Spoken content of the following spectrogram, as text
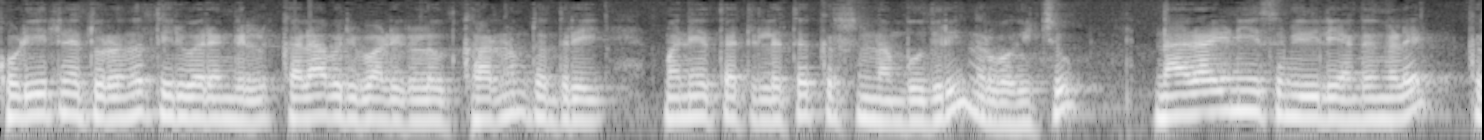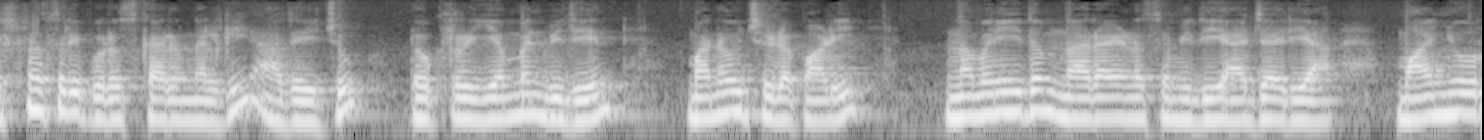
കൊടിയേറ്റിനെ തുടർന്ന് തിരുവരങ്ങിൽ കലാപരിപാടികളുടെ ഉദ്ഘാടനം തന്ത്രി മനയത്തട്ടിലത്ത് കൃഷ്ണൻ നമ്പൂതിരി നിർവഹിച്ചു. നാരായണീയ സമിതിയിലെ അംഗങ്ങളെ കൃഷ്ണശ്രീ പുരസ്കാരം നൽകി ആദരിച്ചു. Doctor M N Vijayan Manoj Edappadi Navaneetham Narayana Samiti Acharya Manjoor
